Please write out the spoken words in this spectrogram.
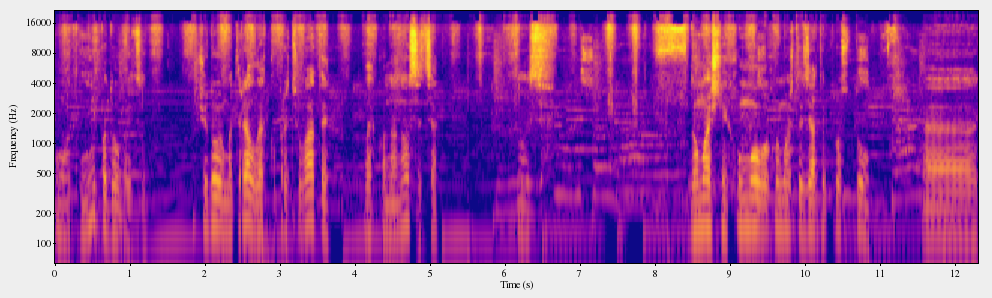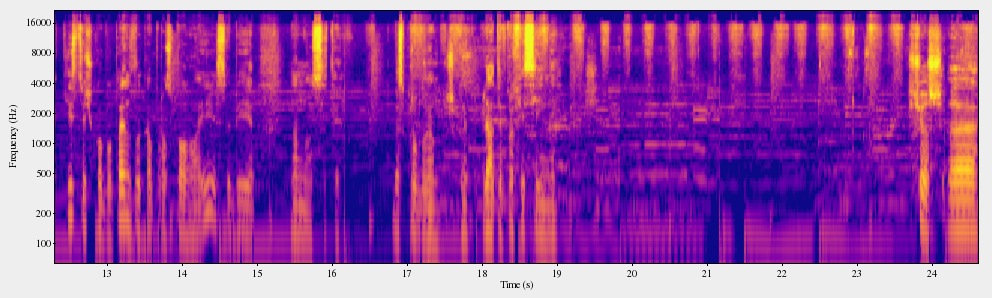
От, мені подобається. Чудовий матеріал, легко працювати, легко наноситься. Ось. В домашніх умовах ви можете взяти просту е- кісточку або пензлика простого і собі наносити без проблем, щоб не купляти професійний. Що ж, е-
